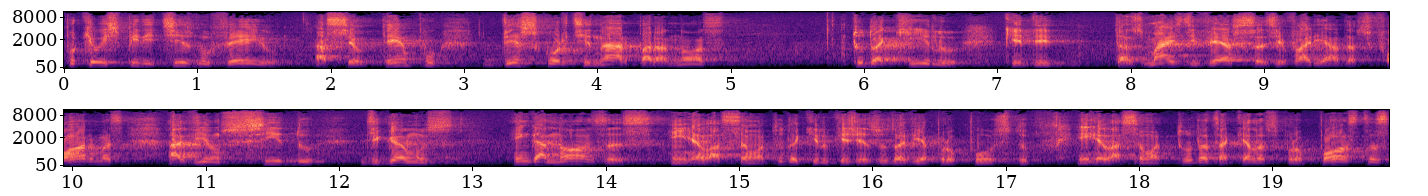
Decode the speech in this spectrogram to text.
Porque o Espiritismo veio, a seu tempo, descortinar para nós tudo aquilo que, de, das mais diversas e variadas formas, haviam sido, digamos, enganosas em relação a tudo aquilo que Jesus havia proposto, em relação a todas aquelas propostas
